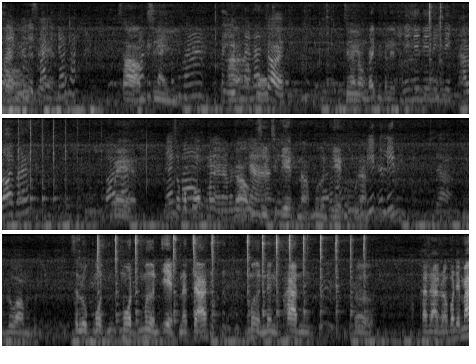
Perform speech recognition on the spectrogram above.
แสนคือแสนสามสี่ตีมันนั่นน่ะจ่อยเจ็ดน้องได้กินทะเลนี่นี่นี่นี่นี่อะร้อยมาแปดสกปรกมันอะนะมันเก้าหยาสิบสิบเอ็ดนะหมื่นเอ็ดคุณนะลิตรลิตรจ้ะรวมสรุปหมดหมดหมื่นเอ็ดนะจ๊ะหมื่นหนึ่งพันเออขนาดเราบริมา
